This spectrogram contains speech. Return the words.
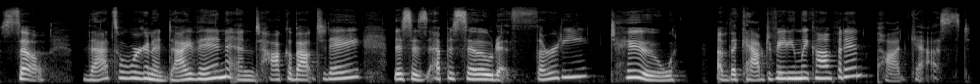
So, that's what we're going to dive in and talk about today. This is episode 32 of the Captivatingly Confident podcast.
